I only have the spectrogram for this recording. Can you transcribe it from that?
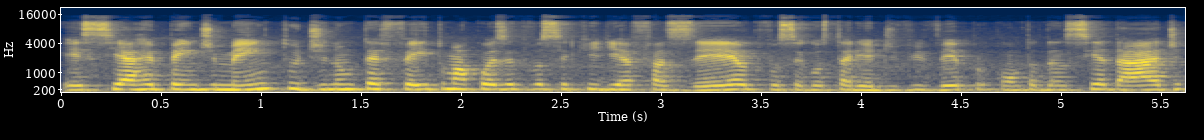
esse arrependimento de não ter feito uma coisa que você queria fazer, ou que você gostaria de viver por conta da ansiedade,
